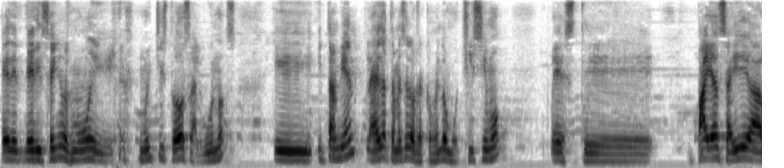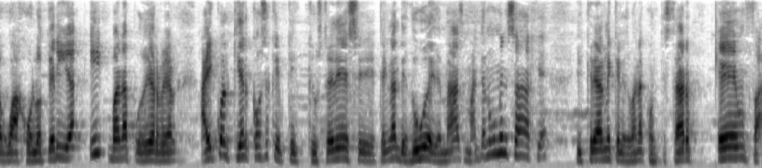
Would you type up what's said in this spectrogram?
eh, de, diseños muy, muy chistosos algunos. Y, también, la verdad también se los recomiendo muchísimo. Este, váyanse ahí a Guajolotería y van a poder ver ahí cualquier cosa que, ustedes eh, tengan de duda y demás. Manden un mensaje y créanme que les van a contestar en fa.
